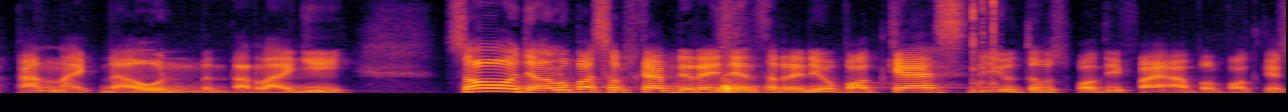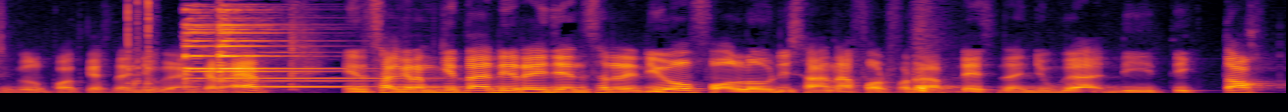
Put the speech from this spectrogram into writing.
akan naik daun bentar lagi. So, jangan lupa subscribe di Regency Radio Podcast, di YouTube, Spotify, Apple Podcast, Google Podcast, dan juga Anchor App. Instagram kita di Regency Radio, follow di sana for further updates, dan juga di TikTok.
